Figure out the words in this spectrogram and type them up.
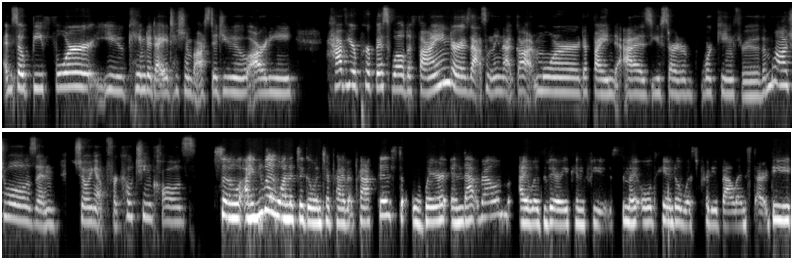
And so before you came to Dietitian Boss, did you already have your purpose well defined or is that something that got more defined as you started working through the modules and showing up for coaching calls so I knew I wanted to go into private practice. Where in that realm, I was very confused. My old handle was pretty balanced RD,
